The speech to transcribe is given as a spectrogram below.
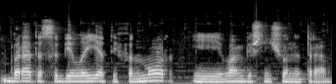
берете собі лаєт і фенмор, і вам більш нічого не треба.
